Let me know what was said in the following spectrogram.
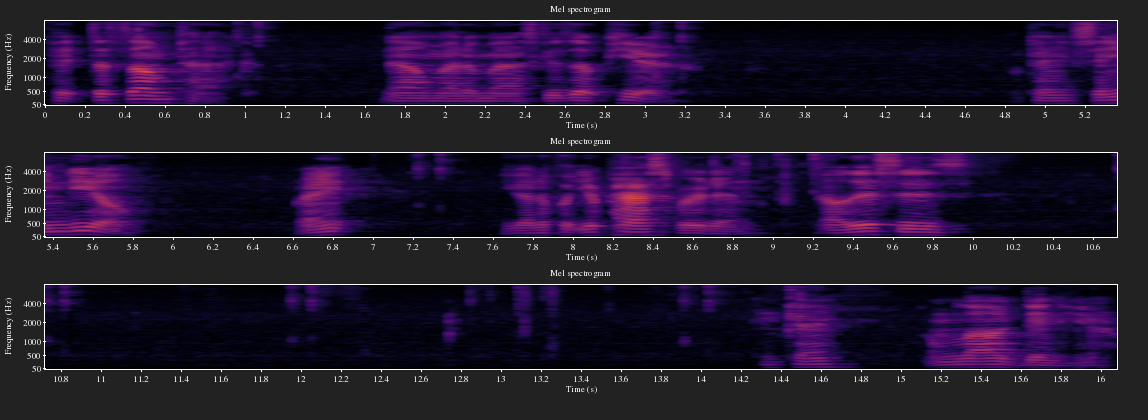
hit the thumbtack. Now MetaMask is up here. Okay, same deal, right? You got to put your password in. Now this is okay. I'm logged in here.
